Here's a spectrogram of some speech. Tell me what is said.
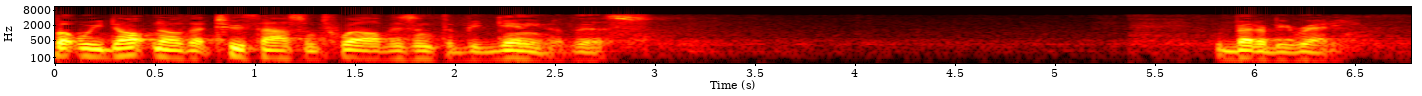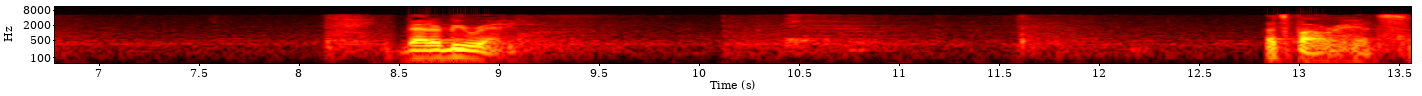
But we don't know that 2012 isn't the beginning of this. We better be ready. Better be ready. Let's bow our heads.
